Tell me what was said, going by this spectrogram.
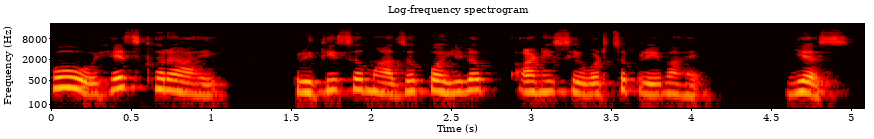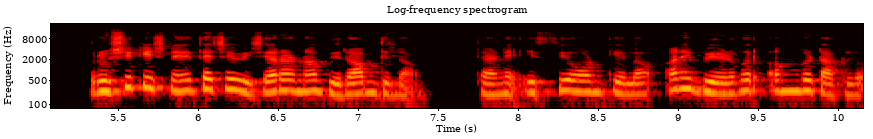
हो हेच खरं आहे. प्रीतीचं माझं पहिलं आणि शेवटचं प्रेम आहे. यस ऋषिकेशने त्याच्या विचारांना विराम दिला. त्याने ए सी ऑन केला आणि बेडवर अंग टाकलं.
